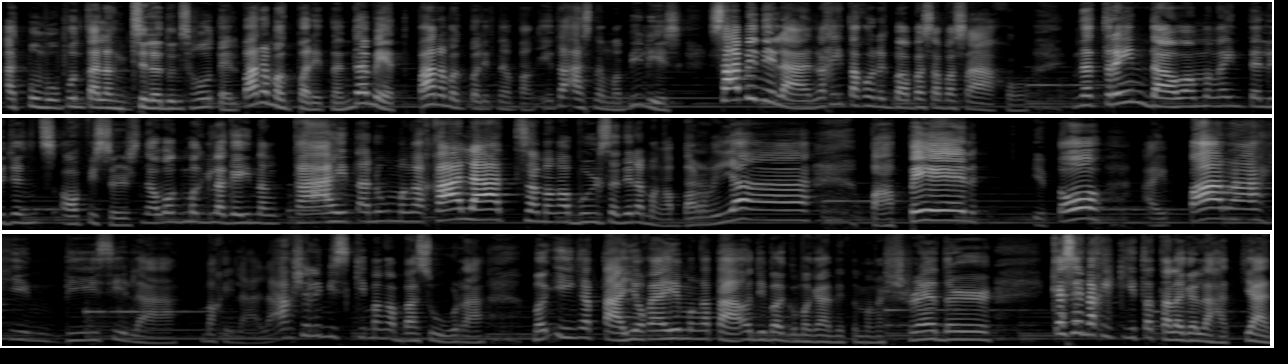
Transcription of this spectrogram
at pumupunta lang sila dun sa hotel para magpalit ng damit, para magpalit ng pang itaas ng mabilis. Sabi nila, nakita ko nagbabasa-basa ako, na train daw ang mga intelligence officers na wag maglagay ng kahit anong mga kalat sa mga bulsa nila, mga barya, papel. Ito ay para hindi sila makilala. Actually, miski mga basura, mag-ingat tayo. Kaya yung mga tao, di ba, gumagamit ng mga shredder. Kasi nakikita talaga lahat yan.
